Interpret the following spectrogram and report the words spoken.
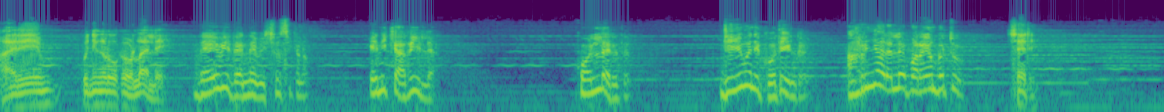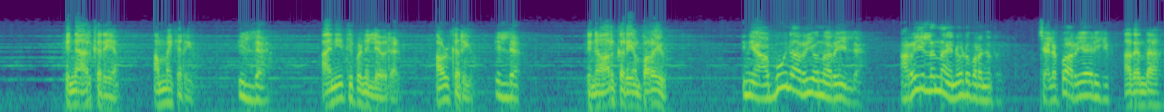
ഭാര്യയും കുഞ്ഞുങ്ങളും ഒക്കെ ഉള്ളതല്ലേ? ദേവി തന്നെ വിശ്വസിക്കണം. എനിക്കറിയില്ല. കൊല്ലരുത്. ജീവന് കൊതിയുണ്ട്. അറിഞ്ഞാലല്ലേ പറയാൻ പറ്റൂ. ശരി. പിന്നെ ആർക്കറിയാം? അമ്മയ്ക്കറിയോ? ഇല്ല. അനിയത്തി പെണ്ണില്ലേ ഒരാൾ? അവൾക്കറിയോ? ഇല്ല. പിന്നെ ആർക്കറിയാം? പറയൂ. ഇനി അബുവിന് അറിയോന്ന് അറിയില്ല. അറിയില്ലെന്നാ എന്നോട് പറഞ്ഞത്. ചിലപ്പോ അറിയായിരിക്കും. അതെന്താ?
